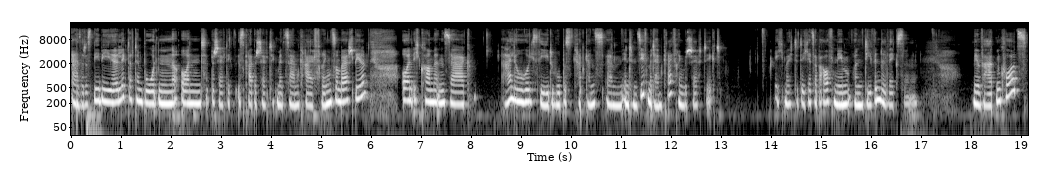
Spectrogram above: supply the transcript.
also das Baby liegt auf dem Boden und beschäftigt, ist gerade beschäftigt mit seinem Greifring zum Beispiel. Und ich komme und sage, Hallo, ich sehe, du bist gerade ganz ähm, intensiv mit deinem Greifring beschäftigt. Ich möchte dich jetzt aber aufnehmen und die Windel wechseln. Wir warten kurz.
